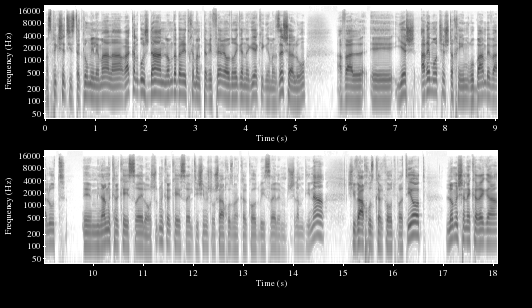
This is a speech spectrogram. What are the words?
מספיק שתסתכלו מלמעלה, רק על גוש דן, לא מדבר איתכם על פריפריה, עוד רגע נגיע, כי גם על זה שאלו, אבל אה, יש ערימות של שטחים, רובם בבעלות אה, מינהל מקרקעי ישראל או רשות מקרקעי ישראל, 93% מהקרקעות בישראל הן של המדינה, 7% קרקעות פרטיות. לא משנה כרגע,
